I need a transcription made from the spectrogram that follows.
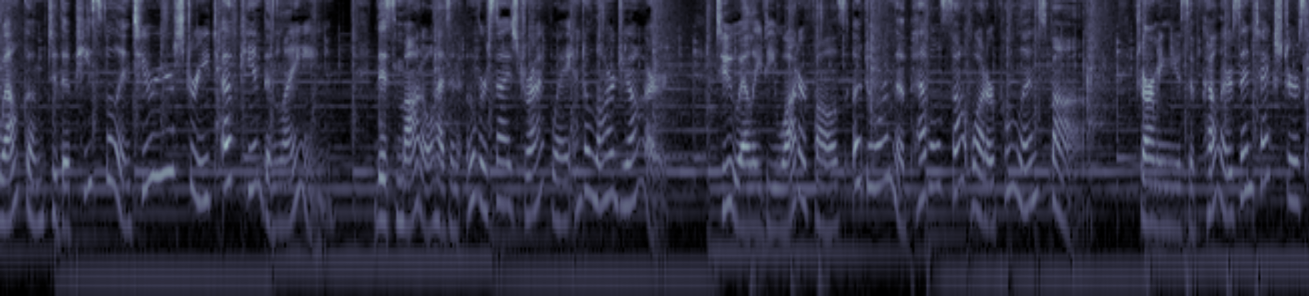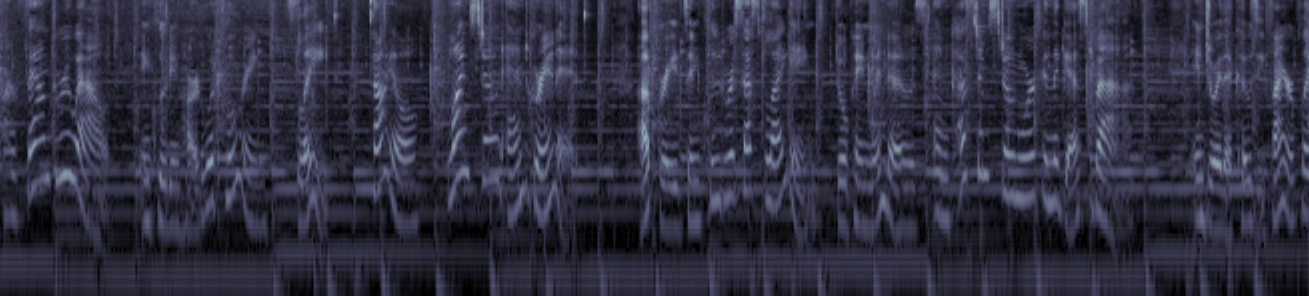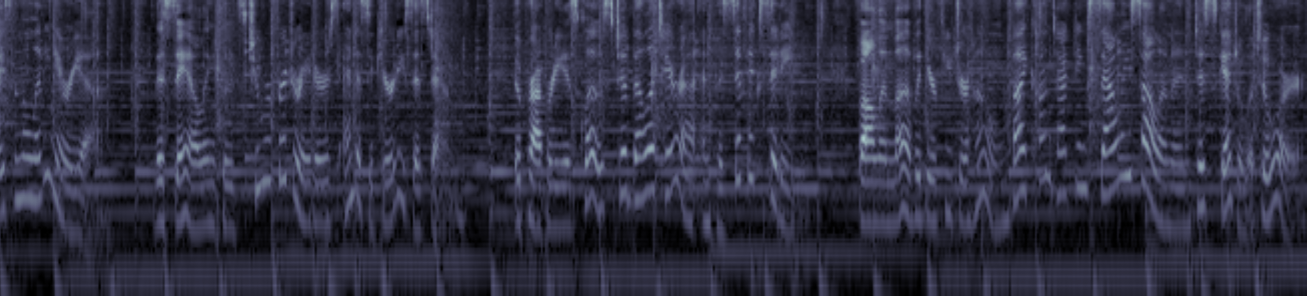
Welcome to the peaceful interior street of Kampen Lane. This model has an oversized driveway and a large yard. Two LED waterfalls adorn the Pebble Saltwater Pool and Spa. Charming use of colors and textures are found throughout, including hardwood flooring, slate, tile, limestone, and granite. Upgrades include recessed lighting, dual pane windows, and custom stonework in the guest bath. Enjoy the cozy fireplace in the living area. The sale includes two refrigerators and a security system. The property is close to Bellaterra and Pacific City. Fall in love with your future home by contacting Sally Soliman to schedule a tour.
